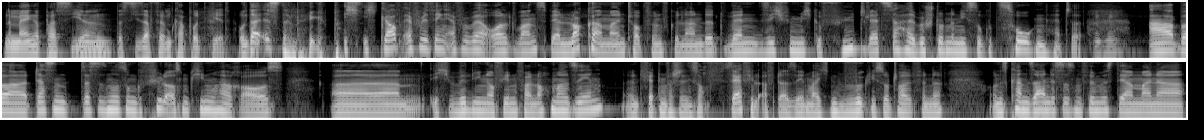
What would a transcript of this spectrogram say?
eine Menge passieren, Mhm. dass dieser Film kaputt geht. Und da ist eine Menge passiert. Ich, ich glaube, Everything Everywhere All at Once wäre locker in meinen Top 5 gelandet, wenn sich für mich gefühlt die letzte halbe Stunde nicht so gezogen hätte. Aber das, sind, das ist nur so ein Gefühl aus dem Kino heraus. Ähm, ich will ihn auf jeden Fall nochmal sehen. Und ich werde ihn wahrscheinlich noch sehr viel öfter sehen, weil ich ihn wirklich so toll finde. Und es kann sein, dass es ein Film ist, der in meiner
